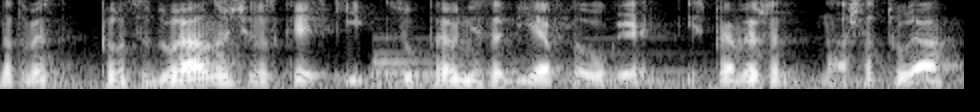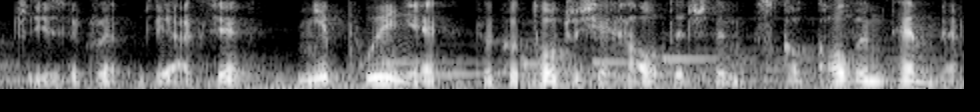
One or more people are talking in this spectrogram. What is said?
Natomiast proceduralność rozgrywki zupełnie zabija flow gry i sprawia, że nasza tura, czyli zwykle dwie akcje, nie płynie, tylko toczy się chaotycznym, skokowym tempem.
